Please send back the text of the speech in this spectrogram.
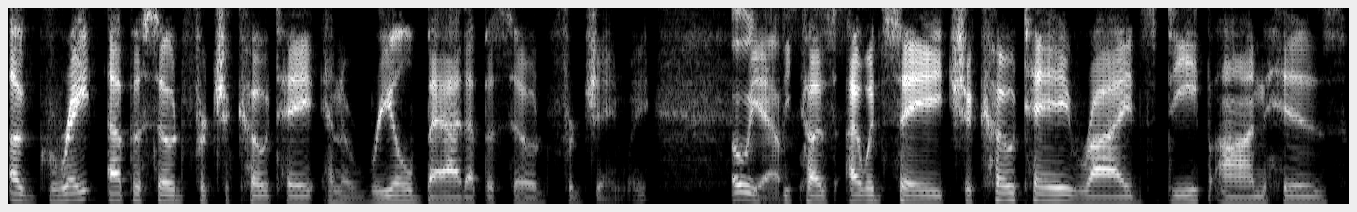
a great episode for Chakotay and a real bad episode for Janeway. Oh yeah. Because I would say Chakotay rides deep on his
